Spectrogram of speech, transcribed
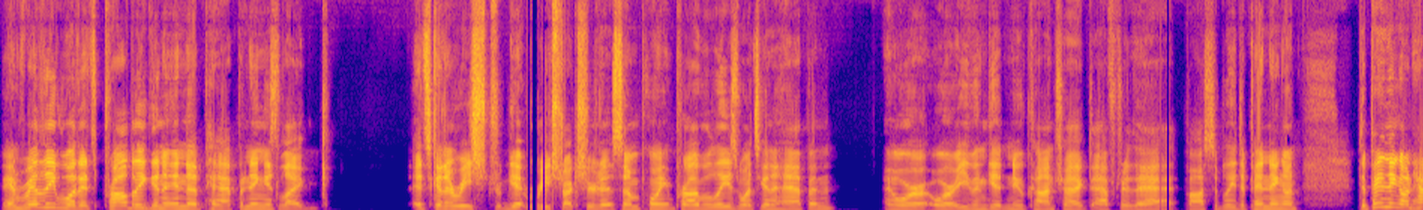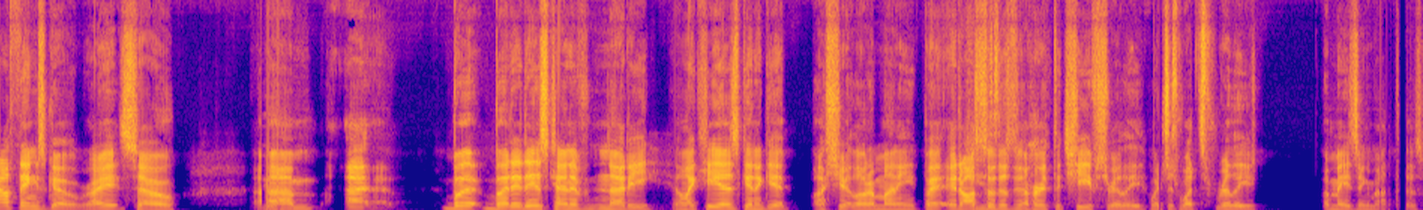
and really, what it's probably going to end up happening is like it's going to restru- get restructured at some point. Probably is what's going to happen, or or even get new contract after that, possibly depending on depending on how things go. Right. So, Yeah. um, I, but but it is kind of nutty. Like he is going to get a shitload of money, but it also He's- doesn't hurt the Chiefs really, which is what's really amazing about this.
